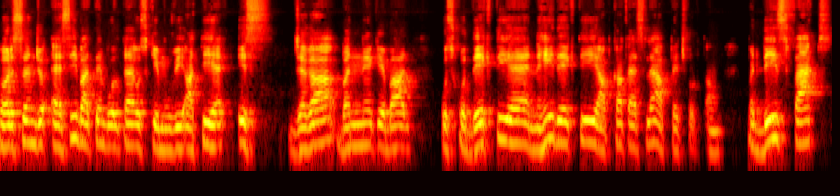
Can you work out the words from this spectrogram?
पर्सन जो ऐसी बातें बोलता है, उसकी मूवी आती है, इस जगह बनने के बाद उसको देखती है, नहीं देखती, आपका फैसला आप पे छोड़ता हूँ। But these facts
